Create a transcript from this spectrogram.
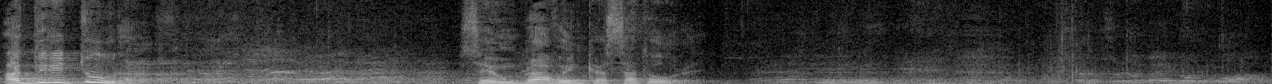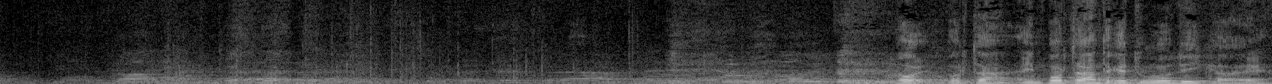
Addirittura sei un bravo incassatore. No, è, importante, è, importante che tu lo dica, eh?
